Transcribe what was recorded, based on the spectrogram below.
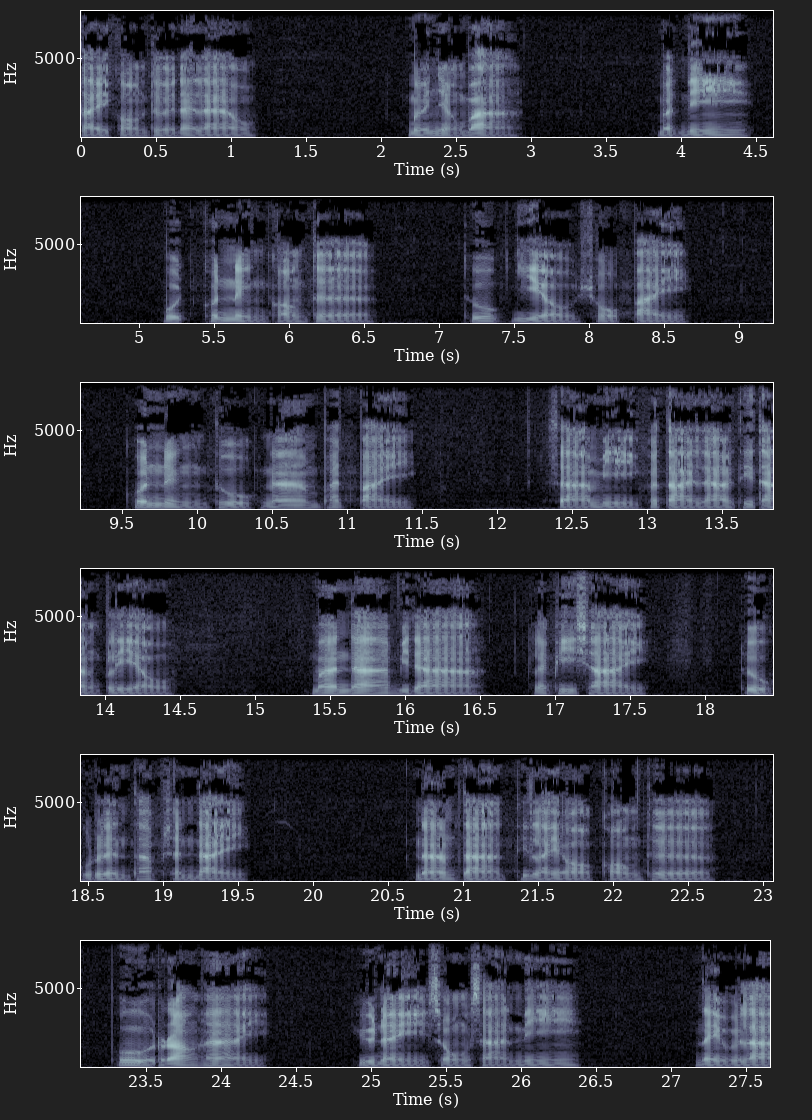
ศัยของเธอได้แล้ว เหมือนอย่างว่า บัดนี้ บุตรคนหนึ่งของเธอ ถูกเหยี่ยวโฉบไป คนหนึ่งถูกน้ำพัดไป สามีก็ตายแล้วที่ทางเปลี่ยว มารดาบิดา และพี่ชาย ถูกเรือนทับฉันใด น้ำตาที่ไหลออกของเธอ ผู้ร้องไห้ อยู่ในสงสารนี้ ในเวลา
